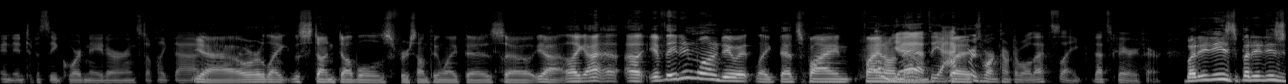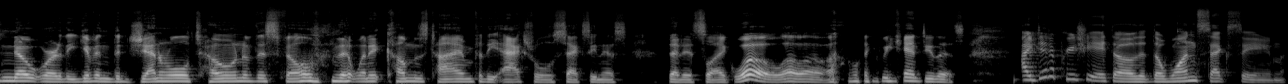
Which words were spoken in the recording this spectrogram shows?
an intimacy coordinator and stuff like that yeah, or like the stunt doubles for something like this. So yeah, like I uh, if they didn't want to do it, like that's fine, fine oh, on yeah them. Yeah, if the but- actors weren't comfortable that's like that's very fair but it is but it is noteworthy given the general tone of this film that when it comes time for the actual sexiness that it's like whoa whoa, whoa. like we can't do this I did appreciate though that the one sex scene,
